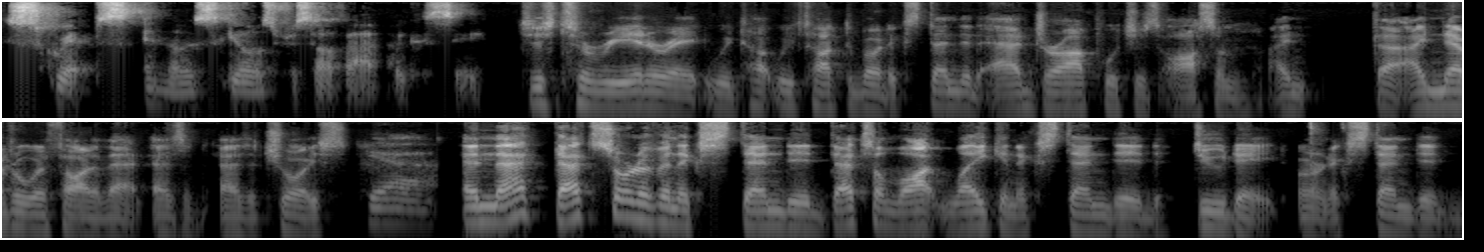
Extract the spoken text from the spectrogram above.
scripts and those skills for self advocacy. just to reiterate we talked we've talked about extended add drop which is awesome i i never would have thought of that as a, as a choice Yeah. and that that's sort of an extended that's a lot like an extended due date or an extended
